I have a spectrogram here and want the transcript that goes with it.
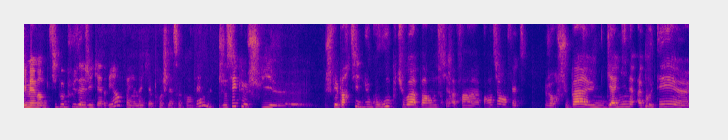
est même un petit peu plus âgé qu'Adrien. Enfin, il y en a qui approchent la cinquantaine. Je sais que je suis. Euh, je fais partie du groupe, tu vois, à part entière. Enfin, à part entière, en fait. Genre, je suis pas une gamine à côté. Euh,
